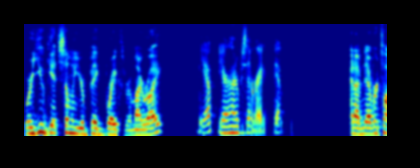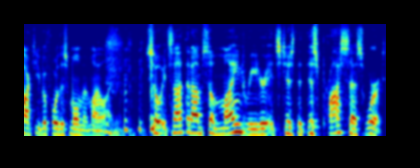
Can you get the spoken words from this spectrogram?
where you get some of your big breakthrough. Am I right? Yep, you're 100% right. Yep. And I've never talked to you before this moment in my life. so it's not that I'm some mind reader, it's just that this process works.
